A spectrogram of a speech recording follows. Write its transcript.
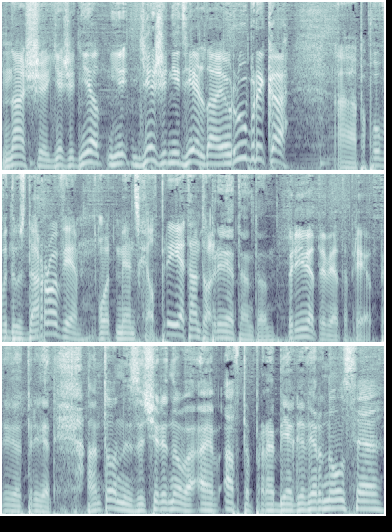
наша ежеднев- не- еженедельная рубрика э, по поводу здоровья от Men's Health. Привет, Антон. Привет, Антон. Привет, ребята, привет. Привет, привет. Антон из очередного а- автопробега вернулся.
